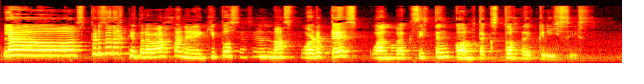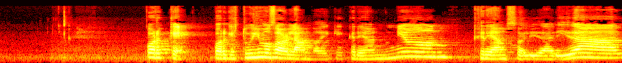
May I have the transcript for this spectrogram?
Las personas que trabajan en equipo se hacen más fuertes cuando existen contextos de crisis. ¿Por qué? Porque estuvimos hablando de que crean unión, crean solidaridad,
